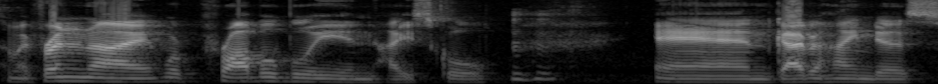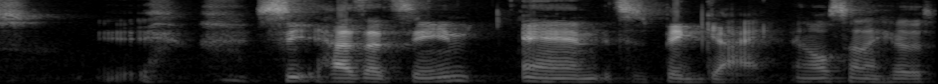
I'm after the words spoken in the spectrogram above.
so my friend and I were probably in high school, Mhm. and guy behind us see, has that scene, and it's this big guy, and all of a sudden I hear this.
